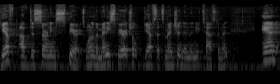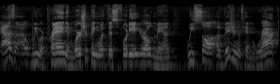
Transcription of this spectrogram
gift of discerning spirits, one of the many spiritual gifts that's mentioned in the New Testament. And as uh, we were praying and worshiping with this 48 year old man, we saw a vision of him wrapped,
